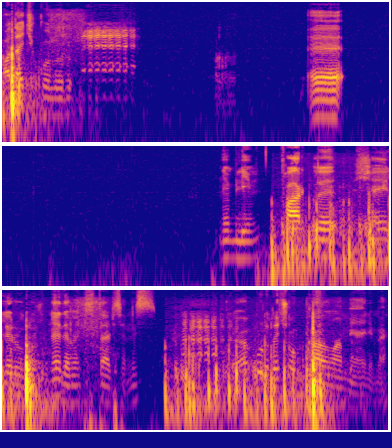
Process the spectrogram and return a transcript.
adacık olur. Ee, ne bileyim farklı şeyler olur. Ne demek isterseniz. Buraya, burada çok kalmam yani ben.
